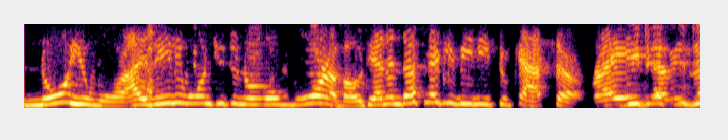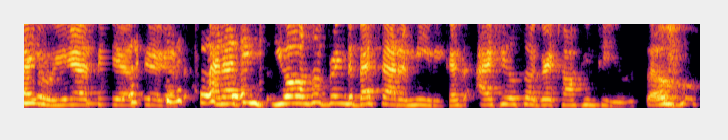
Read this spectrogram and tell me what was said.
know you more. I really want you to know more about you, and then definitely we need to catch up, right? We definitely I mean, do. Like... yes, yes, yes. and I think you also bring the best out of me because I feel so great talking to you. So.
